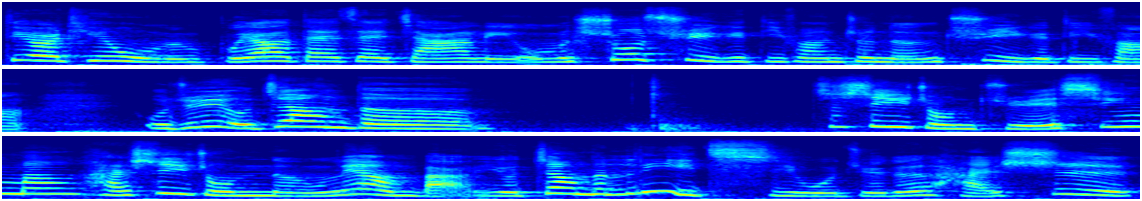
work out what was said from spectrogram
第二天我们不要待在家里，我们说去一个地方就能去一个地方。我觉得有这样的，这是一种决心吗？还是一种能量吧？有这样的力气，我觉得还是。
